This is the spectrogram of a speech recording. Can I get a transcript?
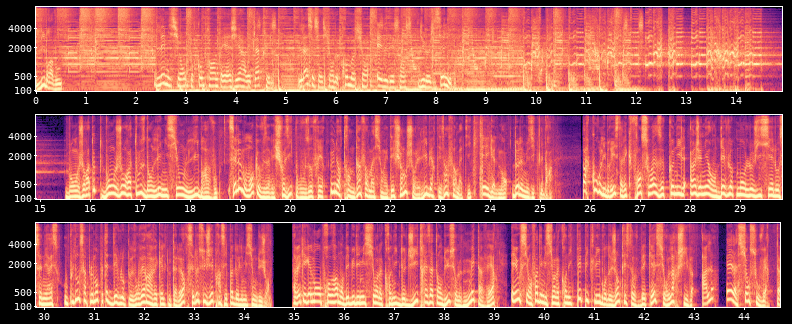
libre à vous. L'émission pour comprendre et agir avec l'April, l'association de promotion et de défense du logiciel libre. Bonjour à toutes, bonjour à tous dans l'émission Libre à vous. C'est le moment que vous avez choisi pour vous offrir 1h30 d'informations et d'échanges sur les libertés informatiques et également de la musique libre. Parcours libriste avec Françoise Conil, ingénieure en développement logiciel au CNRS, ou plutôt simplement peut-être développeuse, on verra avec elle tout à l'heure, c'est le sujet principal de l'émission du jour. Avec également au programme en début d'émission la chronique de G, très attendue sur le métavers, et aussi en fin d'émission la chronique Pépite libre de Jean-Christophe Becquet sur l'archive HAL et la science ouverte.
